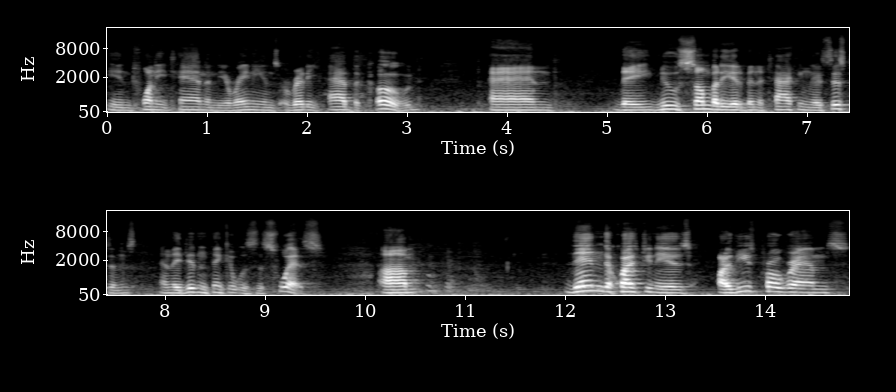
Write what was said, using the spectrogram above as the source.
in 2010 and the Iranians already had the code, and they knew somebody had been attacking their systems, and they didn't think it was the Swiss. Um, then the question is, are these programs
